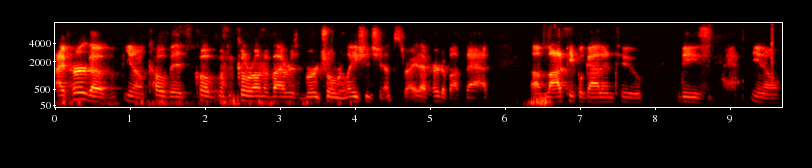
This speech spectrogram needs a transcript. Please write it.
I've heard of you know COVID, COVID coronavirus virtual relationships, right? I've heard about that. Um, a lot of people got into these, you know,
